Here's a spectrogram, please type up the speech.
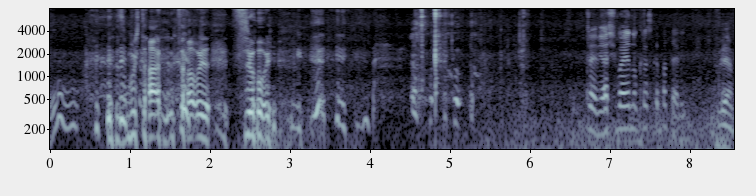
Zmusztarny cały strój. Czekaj, ja chyba jedną kreskę baterii. Wiem.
